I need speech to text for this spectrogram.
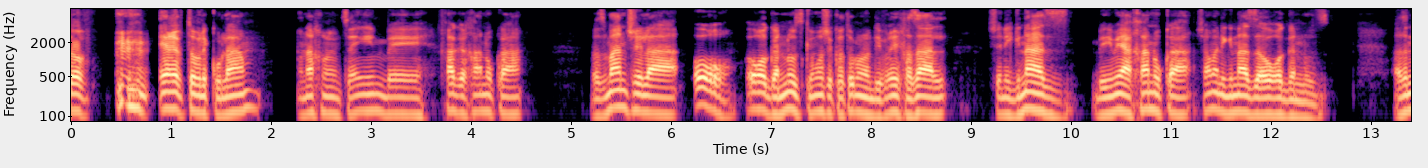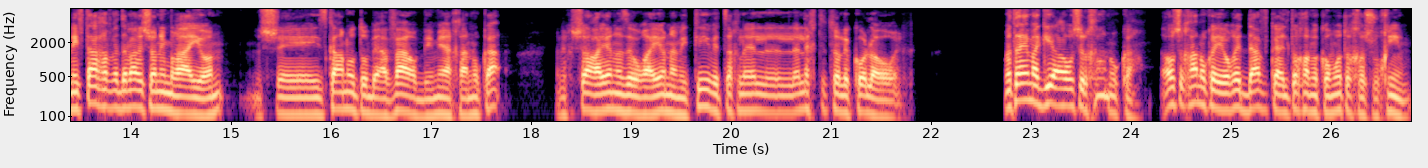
טוב, ערב טוב לכולם. אנחנו נמצאים בחג החנוכה, בזמן של האור, אור הגנוז, כמו שכתוב לנו דברי חז"ל, שנגנז בימי החנוכה, שם נגנז האור הגנוז. אז אני אפתח דבר ראשון עם רעיון, שהזכרנו אותו בעבר בימי החנוכה. אני חושב שהרעיון הזה הוא רעיון אמיתי וצריך ללכת איתו לכל האורך. מתי מגיע האור של חנוכה? האור של חנוכה יורד דווקא אל תוך המקומות החשוכים,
